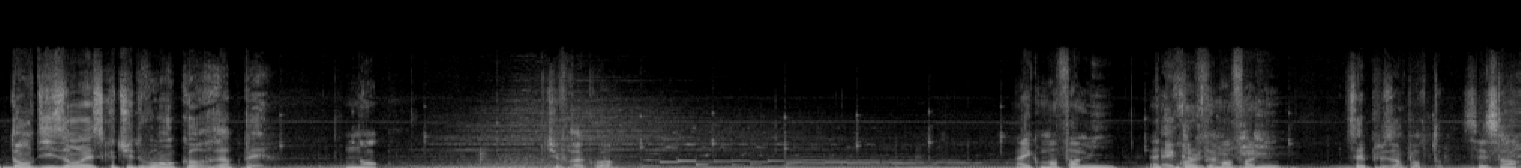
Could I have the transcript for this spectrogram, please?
Dans 10 ans, est-ce que tu te vois encore rapper Non. Tu feras quoi Avec ma famille. Être Avec proche de ma famille. C'est le plus important. c'est ça.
